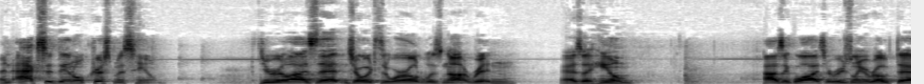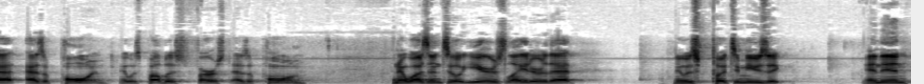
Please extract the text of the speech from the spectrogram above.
An Accidental Christmas Hymn. Do you realize that Joy to the World was not written as a hymn? Isaac Watts originally wrote that as a poem. It was published first as a poem. And it wasn't until years later that it was put to music. And then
